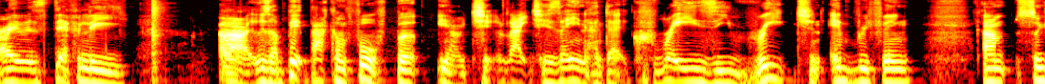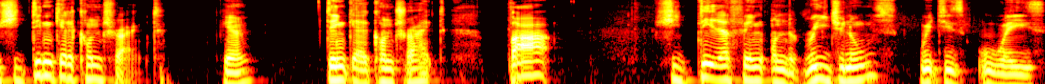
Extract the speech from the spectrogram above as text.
Uh, it was definitely, uh, it was a bit back and forth, but you know, like Chiasson had that crazy reach and everything. Um, so she didn't get a contract, you know, didn't get a contract, but she did a thing on the regionals, which is always,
